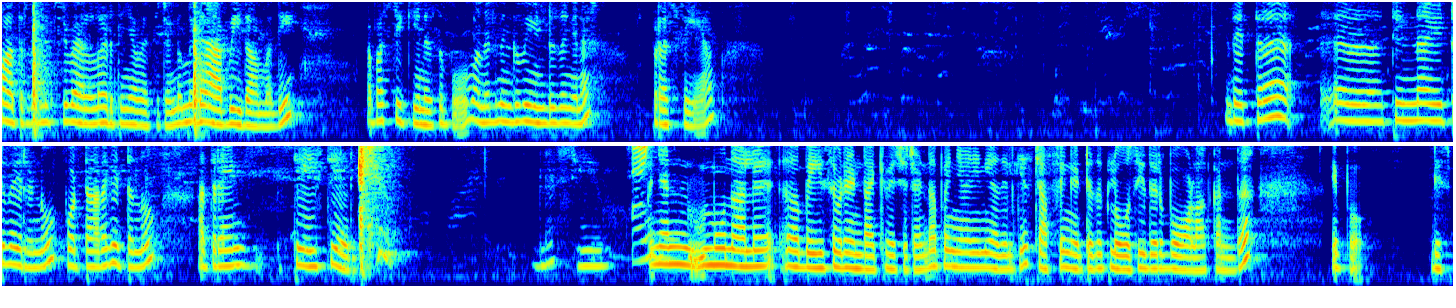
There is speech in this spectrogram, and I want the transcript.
പാത്രത്തിൽ ഇച്ചിരി വെള്ളം എടുത്ത് ഞാൻ വെച്ചിട്ടുണ്ട്. ഒന്ന് ഡാബ് ചെയ്താൽ മതി. അപ്പോൾ സ്റ്റിക്കിനെസ് പോവും. എന്നിട്ട് നിങ്ങൾക്ക് വീണ്ടും ഇതിങ്ങനെ പ്രസ് ചെയ്യാം. ഇത് എത്ര തിന്നായിട്ട് വരുന്നു പൊട്ടാതെ കിട്ടുന്നു അത്രയും ടേസ്റ്റി ആയിരിക്കും. ബ്ലസ് യു അപ്പം ഞാൻ മൂന്നാൽ ബേസ് ഇവിടെ ഉണ്ടാക്കി വെച്ചിട്ടുണ്ട്. അപ്പം ഞാൻ ഇനി അതിലേക്ക് സ്റ്റഫിങ് ഇട്ട് ഇത് ക്ലോസ് ചെയ്തൊരു ബോളാക്കുന്നത് ഇപ്പോൾ ഡിസ്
